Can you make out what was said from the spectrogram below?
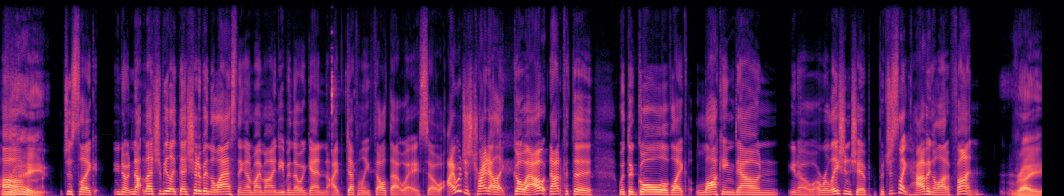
Um, right. Just like, you know, not that should be like, that should have been the last thing on my mind, even though, again, I've definitely felt that way. So I would just try to like go out, not with the, with the goal of like locking down, you know, a relationship, but just like having a lot of fun. Right.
